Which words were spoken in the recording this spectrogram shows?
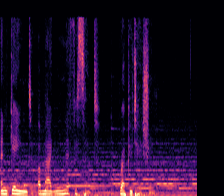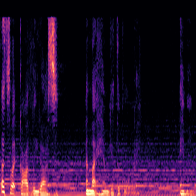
and gained a magnificent reputation. Let's let God lead us and let Him get the glory. Amen.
